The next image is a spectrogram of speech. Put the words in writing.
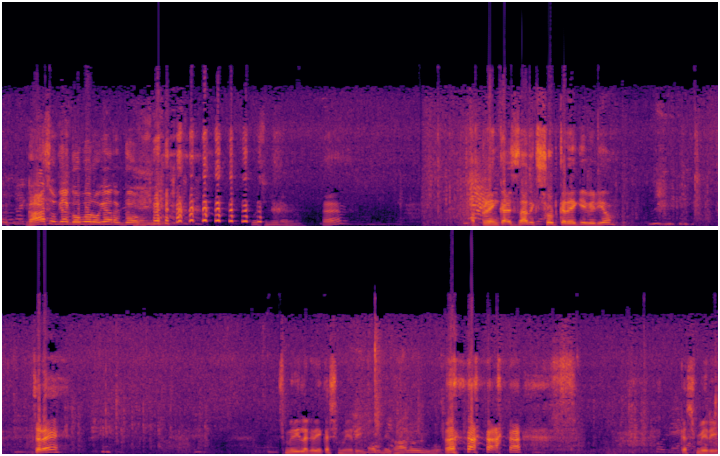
घास हो गया गोबर हो गया रख दो कुछ नहीं रखना। अब प्रियंका के साथ एक शूट करेगी वीडियो। चले? कश्मीरी लग रही है कश्मीरी। दिखा लो इनको। कश्मीरी।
